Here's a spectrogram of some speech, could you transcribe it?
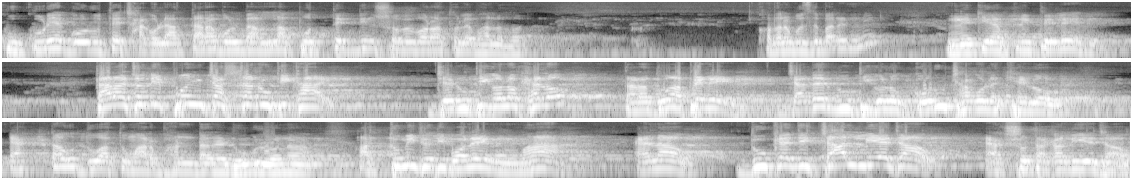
কুকুরে, গরুতে ছাগলে। আর তারা বলবে, আল্লাহ প্রত্যেক দিন শোবে বরাত হলে ভালো হয়। কথাটা বুঝতে পারেননি? নাকি আপনি পেলেন? তারা যদি পঞ্চাশটা রুটি খায়, যে রুটিগুলো খেলো, তারা দোয়া পেলে। যাদের রুটিগুলো গরু ছাগলে খেলো, একটাও দোয়া তোমার ভান্ডারে ঢুকলো না। আর তুমি যদি বলেন মা, এলাও, দু কেজি চাল নিয়ে যাও, একশো টাকা নিয়ে যাও।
